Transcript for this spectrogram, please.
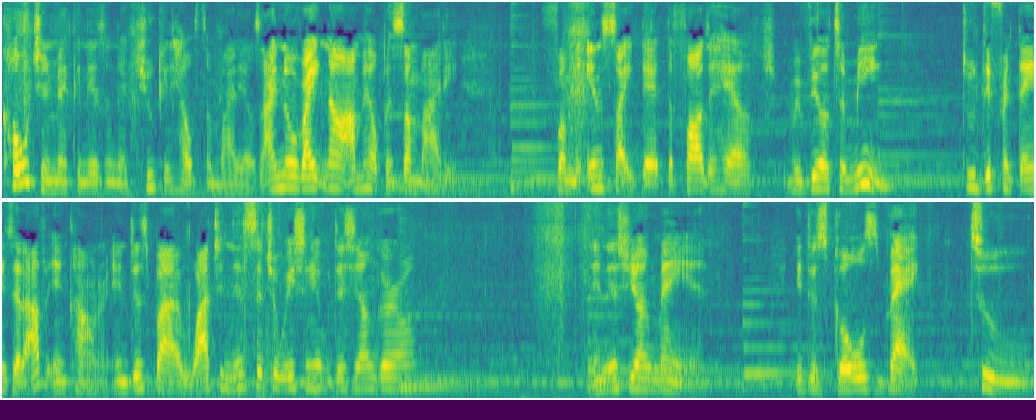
coaching mechanism that you can help somebody else. I know right now I'm helping somebody from the insight that the Father has revealed to me through different things that I've encountered. And just by watching this situation here with this young girl and this young man, it just goes back to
